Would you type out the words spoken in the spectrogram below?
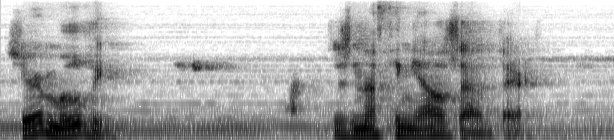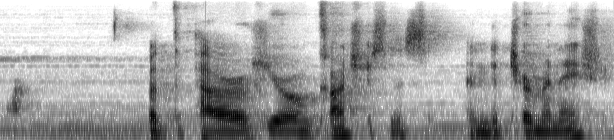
It's your movie. There's nothing else out there. but the power of your own consciousness and determination.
